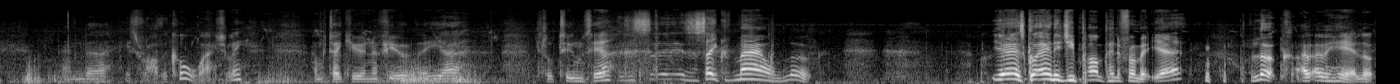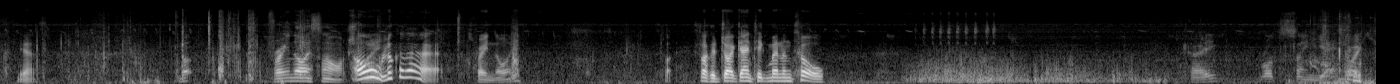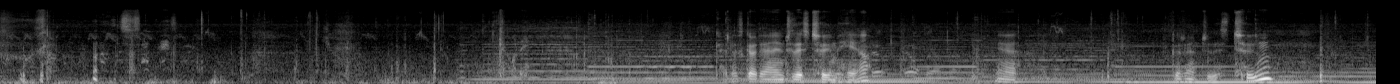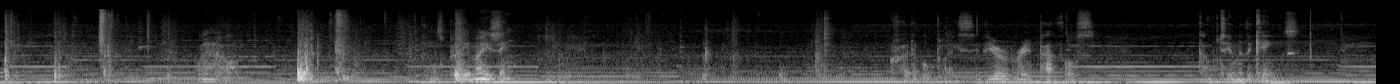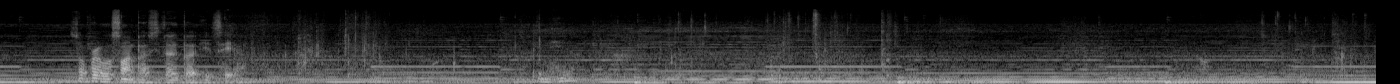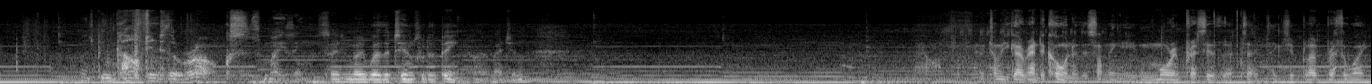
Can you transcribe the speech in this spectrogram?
And uh, it's rather cool, actually. And we'll take you in a few of the uh, little tombs here. It's a, it's a sacred mound, look. Yeah, it's got energy pumping from it, yeah? look, over here, look. Yeah. Very nice arch. Oh, mate. look at that! It's very nice. It's like a gigantic melon tall. Okay, Rob's saying yes. Right. Okay, let's go down into this tomb here. Yeah. Go down to this tomb. Wow. That's pretty amazing. Incredible place. If you're ever in Pafos, come to Tomb of the Kings. It's not very well signposted though, but it's here. Been carved into the rocks. It's amazing. So you know where the tombs would have been, I imagine. Every time you go around a corner, there's something even more impressive that uh, takes your blood breath away.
